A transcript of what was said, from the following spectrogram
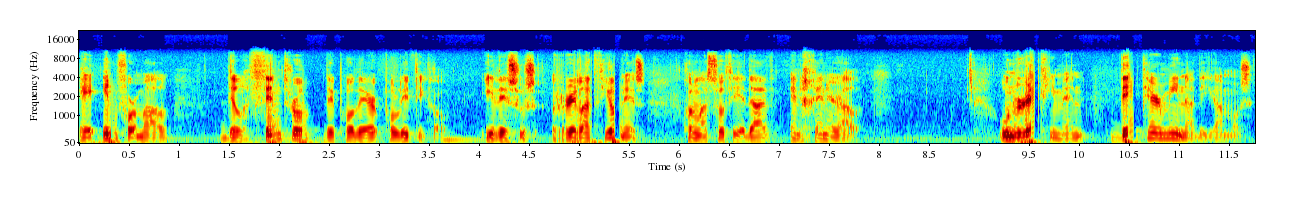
e informal del centro de poder político y de sus relaciones con la sociedad en general. Un régimen determina, digamos,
